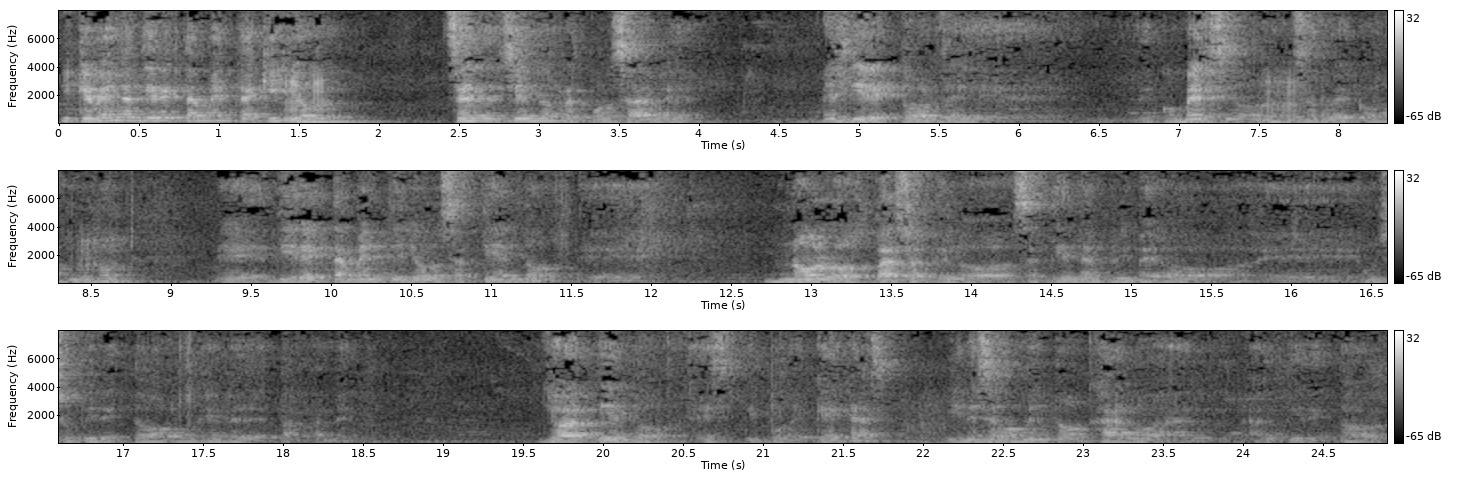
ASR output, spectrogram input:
Y que vengan directamente aquí, uh -huh. yo siendo el responsable, el director de, de comercio, uh -huh. de desarrollo económico, uh -huh. Eh, directamente yo los atiendo, eh, no los paso a que los atiendan primero un subdirector, un jefe de departamento. Yo atiendo ese tipo de quejas y en ese momento jalo al, al director,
